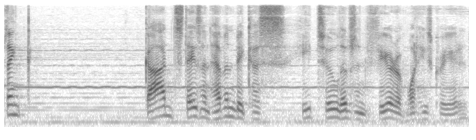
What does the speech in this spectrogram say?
think God stays in heaven because he too lives in fear of what he's created?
